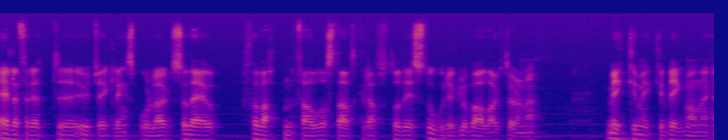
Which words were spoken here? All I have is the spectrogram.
eller för ett uh, utvecklingsbolag. Så det är ju för Vattenfall og Statkraft og de store globale aktørene. Mycket, mycket big money.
